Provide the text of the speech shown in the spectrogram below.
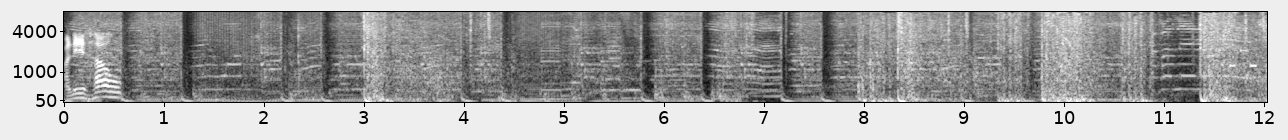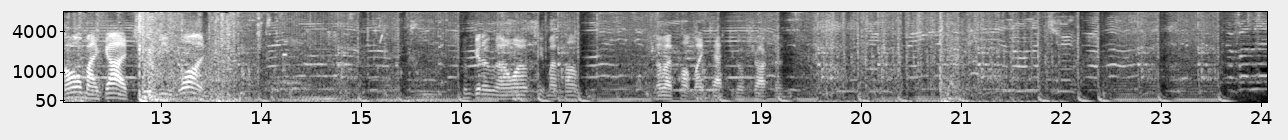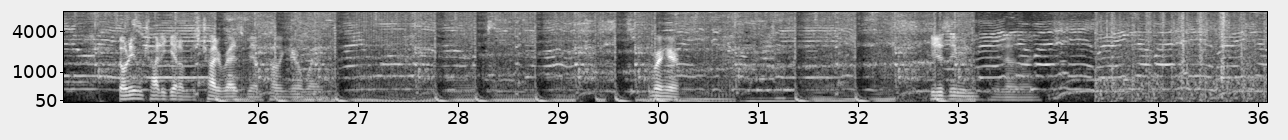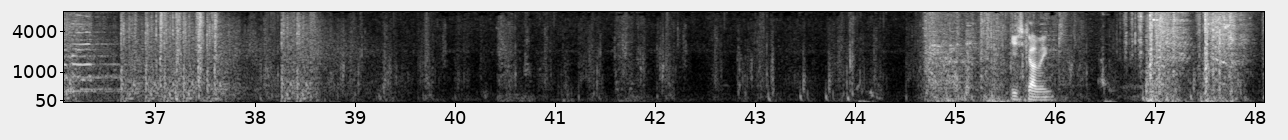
I need help. Oh my god, 2v1. I'm getting, I want to take my pump. Not my pump, my tactical shotgun. Don't even try to get him, just try to res me, I'm coming your way. Come right here. He doesn't even, you know. He's coming.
